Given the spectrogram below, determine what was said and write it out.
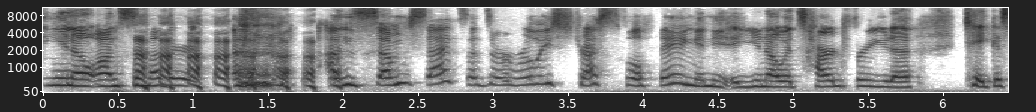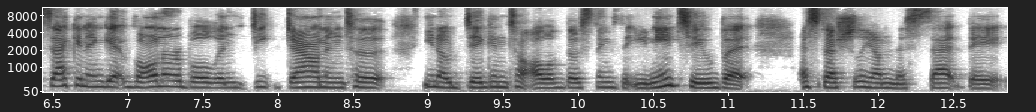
you know, on some other, on some sets, that's a really stressful thing. And, you know, it's hard for you to take a second and get vulnerable and deep down into, you know, dig into all of those things that you need to. But especially on this set, they,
